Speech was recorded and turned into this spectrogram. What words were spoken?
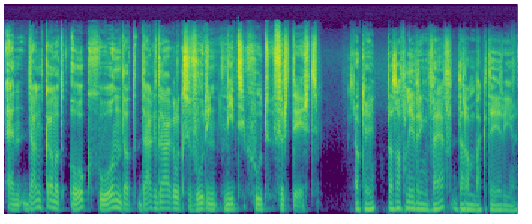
En dan kan het ook gewoon dat dagdagelijkse voeding niet goed verteert. Oké, okay, dat is aflevering 5, darmbacteriën.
